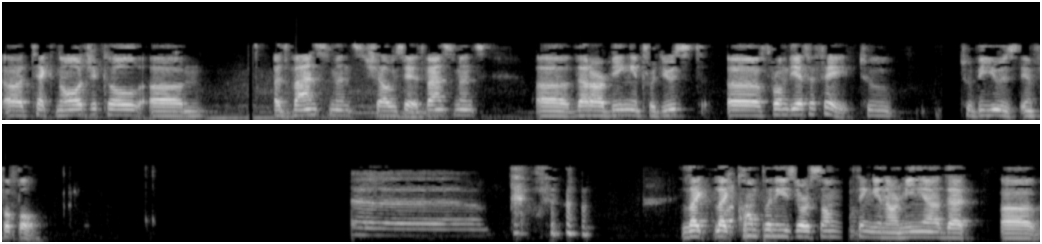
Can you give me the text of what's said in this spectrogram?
uh, technological um, advancements, shall we say, advancements uh, that are being introduced uh, from the FFA to to be used in football? Uh, like like companies or something in Armenia that uh,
